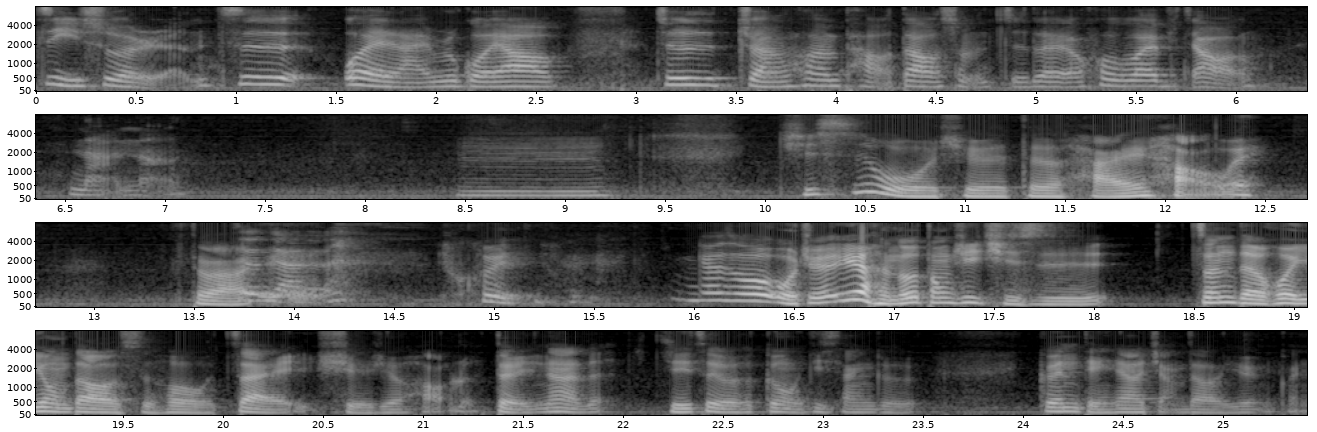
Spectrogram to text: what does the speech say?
技术的人，是未来如果要就是转换跑道什么之类的，会不会比较难呢、嗯，其实我觉得还好哎，对啊，真的假的？会应该说，我觉得因为很多东西其实真的会用到的时候再学就好了。对，那的其实这个跟我第三个跟等一下要讲到的有点关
